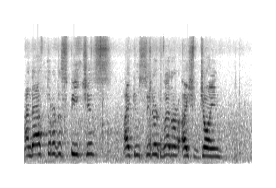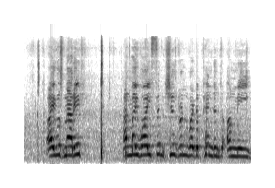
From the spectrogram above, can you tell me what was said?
and after the speeches, I considered whether I should join. I was married, and my wife and children were dependent on me.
